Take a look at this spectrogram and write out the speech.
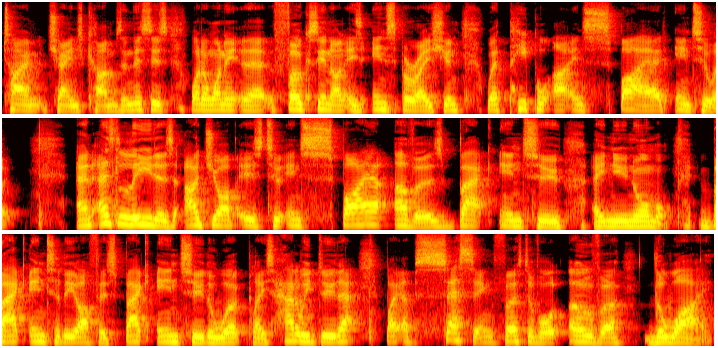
time change comes, and this is what I want to uh, focus in on, is inspiration, where people are inspired into it. And as leaders, our job is to inspire others back into a new normal, back into the office, back into the workplace. How do we do that? By obsessing, first of all, over the why.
